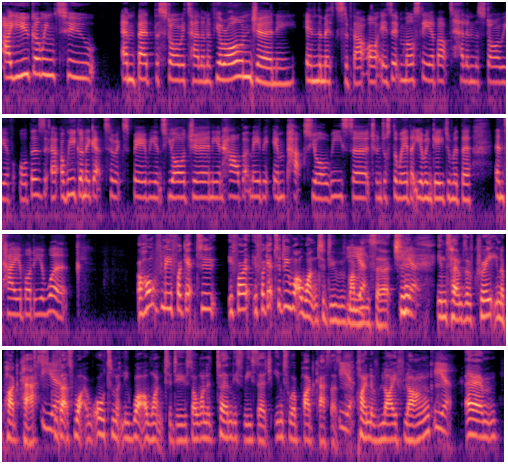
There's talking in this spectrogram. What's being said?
Are you going to embed the storytelling of your own journey in the midst of that or is it mostly about telling the story of others? Are we going to get to experience your journey and how that maybe impacts your research and just the way that you're engaging with the entire body of work hopefully if I get to if I if I get to do what I want to do with my Yeah. research Yeah. in terms of creating a podcast because Yeah. that's what ultimately what I want to do. So I want to turn this research into a podcast that's kind of lifelong. yeah Um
